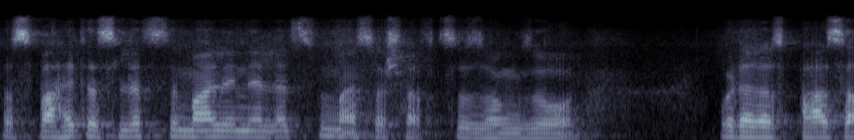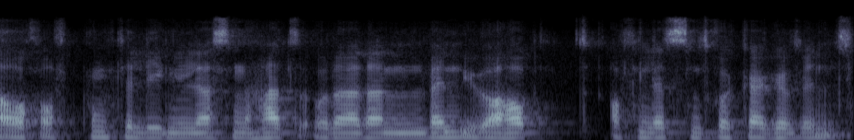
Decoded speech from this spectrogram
Das war halt das letzte Mal in der letzten Meisterschaftssaison so. Oder dass Barca auch oft Punkte liegen lassen hat oder dann, wenn überhaupt, auf den letzten Drücker gewinnt.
